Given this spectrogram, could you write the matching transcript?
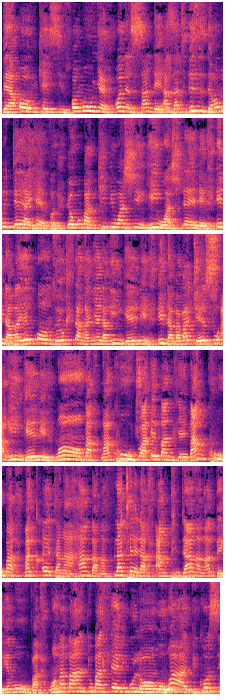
their own cases. Omunye on a Sunday azathi this is the only day I have yokuba ngikhiphi washing ngiwashele indaba yenkonzo yokuhlanganyela ngingeni indaba kaJesu angiyingeni. Ngoba ngakhutshwa ebandle bangikhuba maqeda ngahamba ngaflathela angiphindanga ngabheke emuva. Ngoba abantu bahleli kuloko why? Because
